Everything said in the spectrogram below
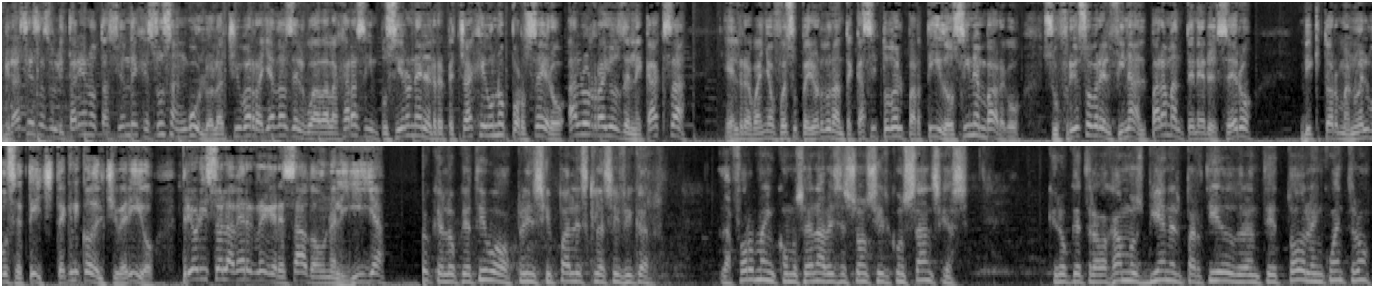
Gracias a solitaria anotación de Jesús Angulo, las Chivas Rayadas del Guadalajara se impusieron en el repechaje 1 por 0 a los Rayos del Necaxa. El rebaño fue superior durante casi todo el partido, sin embargo, sufrió sobre el final para mantener el cero. Víctor Manuel Bucetich, técnico del Chiverío, priorizó el haber regresado a una liguilla. Creo que el objetivo principal es clasificar. La forma en cómo se dan a veces son circunstancias. Creo que trabajamos bien el partido durante todo el encuentro.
